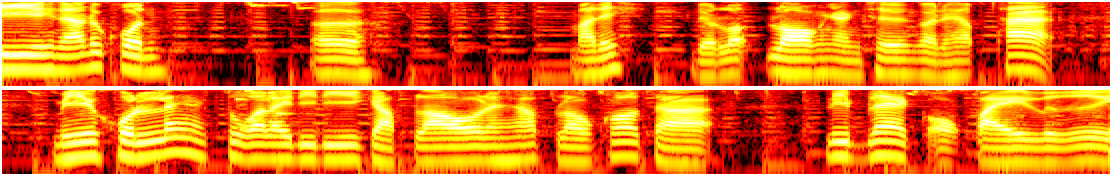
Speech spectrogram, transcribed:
ดีๆนะทุกคน เออ มาดิ เดี๋ยวลองอย่างเชิงก่อนนะครับ ถ้ามีคนแรกตัวอะไรดีๆ กับเรานะครับ เราก็จะรีบแลกออกไปเลย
